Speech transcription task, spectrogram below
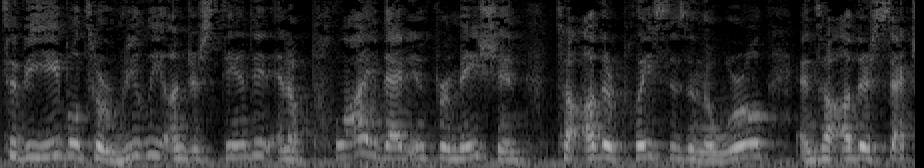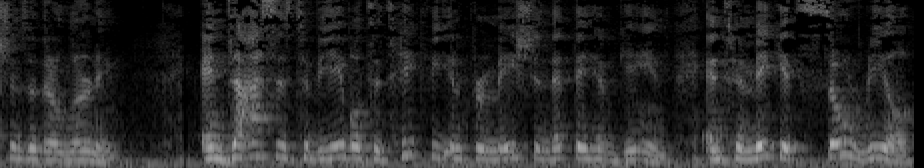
to be able to really understand it and apply that information to other places in the world and to other sections of their learning. And Das is to be able to take the information that they have gained and to make it so real,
